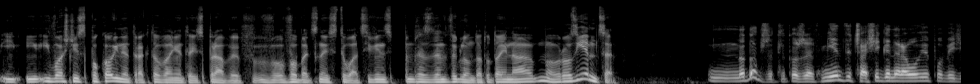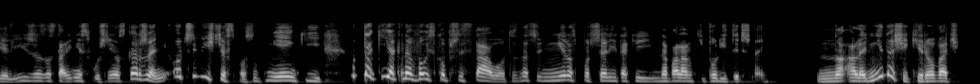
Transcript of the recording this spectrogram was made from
i, i, właśnie spokojne traktowanie tej sprawy w, w, w obecnej sytuacji, więc prezydent wygląda tutaj na no, rozjemcę. No dobrze, tylko że w międzyczasie generałowie powiedzieli, że zostali niesłusznie oskarżeni. Oczywiście w sposób miękki, no taki jak na wojsko przystało, to znaczy nie rozpoczęli takiej nawalanki politycznej. No ale nie da się kierować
